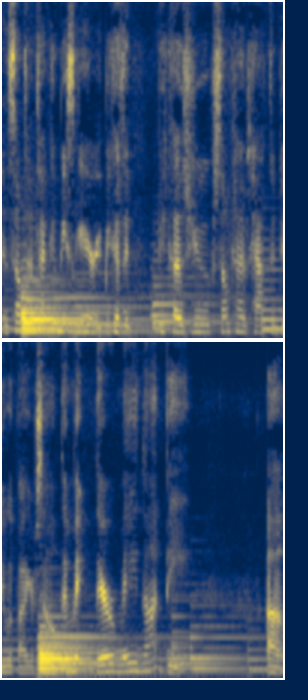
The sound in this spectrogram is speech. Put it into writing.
And sometimes that can be scary because it because you sometimes have to do it by yourself. There may, there may not be um,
